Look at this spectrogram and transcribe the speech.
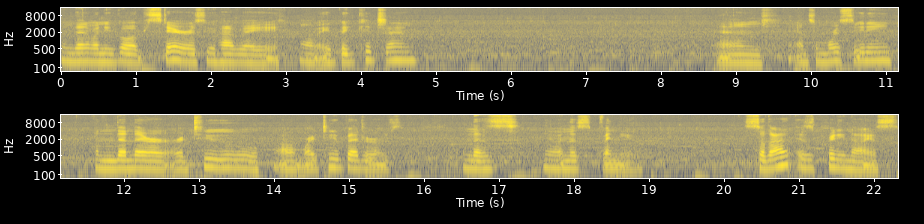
And then when you go upstairs you have a um, a big kitchen. And and some more seating. And then there are two um, or two bedrooms in this you know in this venue. So that is pretty nice.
